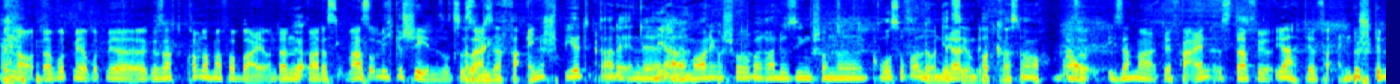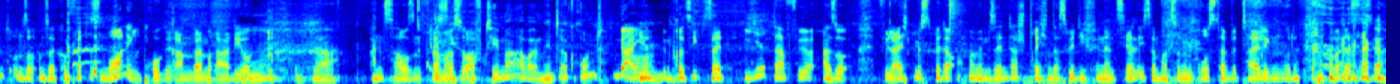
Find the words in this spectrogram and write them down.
Genau. Da wurde mir, wurde mir äh, gesagt, komm doch mal vorbei. Und dann war das, war es um mich geschehen, Also sozusagen. dieser Verein spielt gerade in der, Ja. in der Morning Show bei Radio Siegen schon eine große Rolle und jetzt Ja, hier im Podcast auch. Also ich sag mal, der Verein ist dafür, ja, der Verein bestimmt unser, unser komplettes Morning-Programm beim Radio. Ja, Anshausen Ist nicht so Flammersbach. oft Thema, aber im Hintergrund. Ja, ihr, im Prinzip seid ihr dafür, also vielleicht müssten wir da auch mal mit dem Sender sprechen, dass wir die finanziell, ich sag mal, zu einem Großteil beteiligen, oder? Aber das ist ja,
